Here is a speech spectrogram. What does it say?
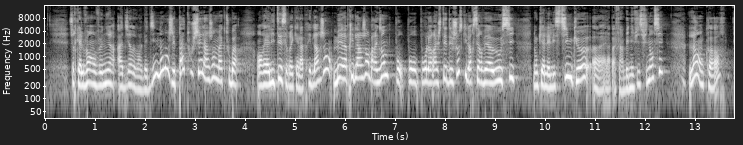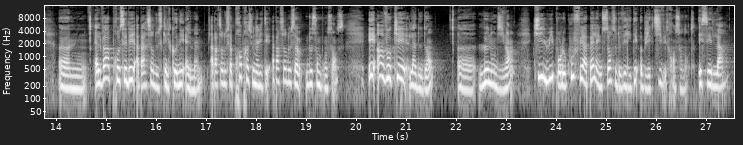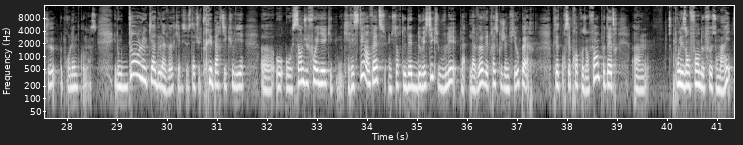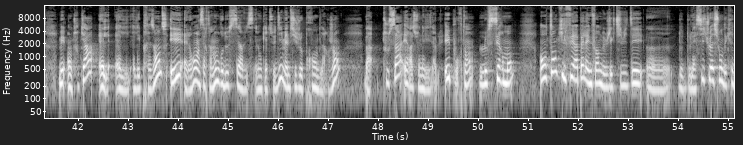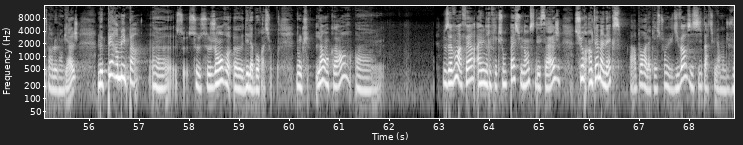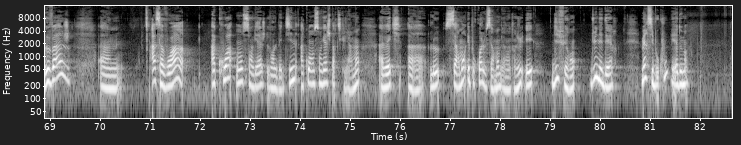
C'est-à-dire qu'elle va en venir à dire devant le Beddin, non, non, j'ai pas touché l'argent de Maktouba. En réalité, c'est vrai qu'elle a pris de l'argent, mais elle a pris de l'argent, par exemple, pour, pour, pour leur acheter des choses qui leur servaient à eux aussi. Donc elle, elle estime que euh, elle n'a pas fait un bénéfice financier. Là encore, euh, elle va procéder à partir de ce qu'elle connaît elle-même, à partir de sa propre rationalité, à partir de, sa, de son bon sens, et invoquer là-dedans euh, le nom divin, qui lui, pour le coup, fait appel à une sorte de vérité objective et transcendante. Et c'est là que le problème commence. Et donc, dans le cas de la veuve, qui avait ce statut très particulier euh, au, sein du foyer, qui, qui, restait en fait une sorte d'aide domestique, si vous voulez, la, veuve est presque jeune fille au père. Peut-être pour ses propres enfants, peut-être euh, pour les enfants de feu son mari, mais en tout cas, elle, elle, elle est présente et elle rend un certain nombre de services. Et donc elle se dit, même si je prends de l'argent, bah, tout ça est rationalisable. Et pourtant, le serment, en tant qu'il fait appel à une forme d'objectivité euh, de, la situation décrite par le langage, ne permet pas euh, ce, ce, genre euh, d'élaboration. Donc là encore, euh, nous avons affaire à une réflexion passionnante des sages sur un thème annexe par rapport à la question du divorce, ici particulièrement du veuvage, euh, à savoir à quoi on s'engage devant le Beddin, à quoi on s'engage particulièrement avec euh, le serment et pourquoi le serment, bien entendu, est différent du Neder. Merci beaucoup et à demain.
